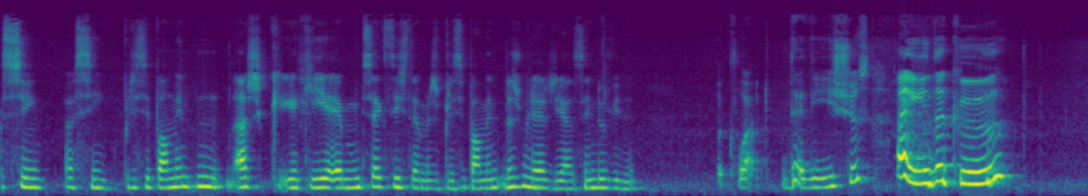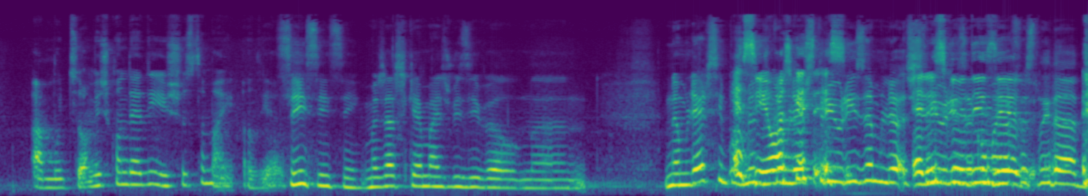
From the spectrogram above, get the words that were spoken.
Sim, assim, principalmente, acho que aqui é muito sexista, mas principalmente nas mulheres, já, sem dúvida. Claro, daddy issues, ainda que há muitos homens com daddy issues também, aliás. Sim, sim, sim, mas acho que é mais visível na, na mulher simplesmente é sim, eu acho que exterioriza, melhor, era isso que eu ia dizer. facilidade.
